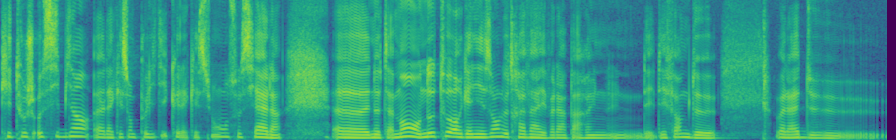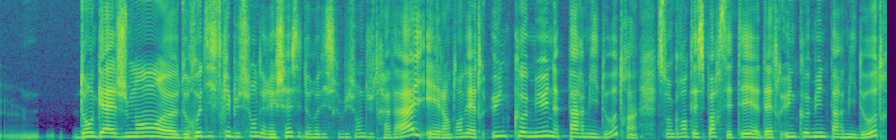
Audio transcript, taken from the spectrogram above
qui touche aussi bien la question politique que la question sociale, notamment en auto-organisant le travail, voilà, par des, formes de voilà, de, d'engagement de redistribution des richesses et de redistribution du travail. Et elle entendait être une commune parmi d'autres. Son grand espoir, c'était d'être une commune parmi d'autres,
